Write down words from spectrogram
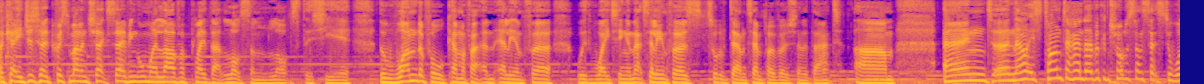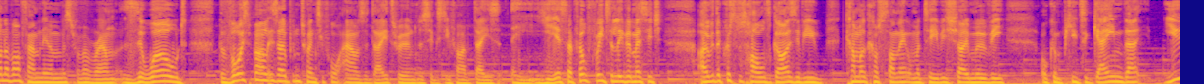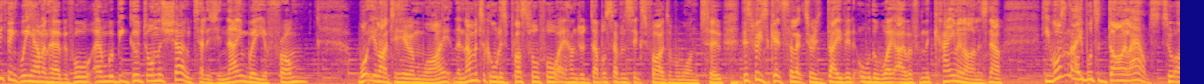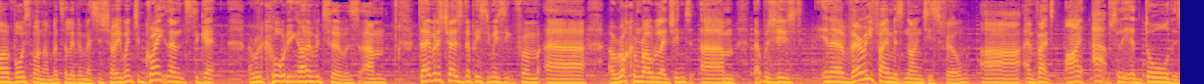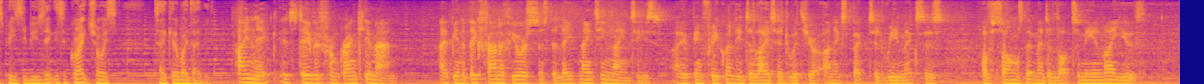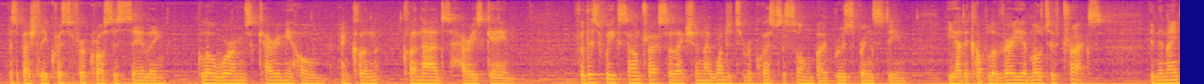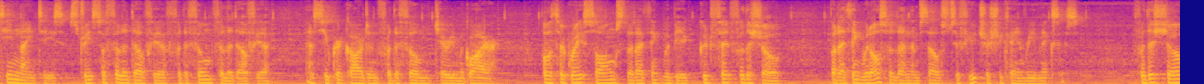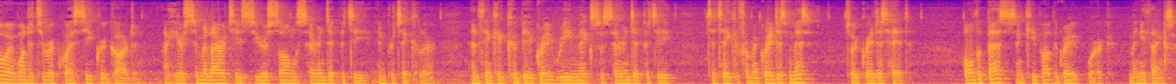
Okay, just heard Chris Malinchak saving all my love. I've played that lots and lots this year. The wonderful CamelPhat and Elian Fur with waiting, and that's Elian Fur's sort of down tempo version of that. Um, and uh, now it's time to hand over control of sunsets to one of our family members from around the world. The voicemail is open 24 hours a day, 365 days a year. So feel free to leave a message over the Christmas holes, guys. If you come across something on a TV show, movie, or computer game that you think we haven't heard before and would be good on the show. Tell us your name, where you're from, what you like to hear and why. The number to call is plus four four eight hundred double seven six five double one two. This week's guest selector is David, all the way over from the Cayman Islands. Now. He wasn't able to dial out to our voicemail number to leave a message, so he went to great lengths to get a recording over to us. Um, David has chosen a piece of music from uh, a rock and roll legend um, that was used in a very famous 90s film. Uh, in fact, I absolutely adore this piece of music. It's a great choice. Take it away, David. Hi, Nick. It's David from Grand Cayman. I've been a big fan of yours since the late 1990s. I have been frequently delighted with your unexpected remixes of songs that meant a lot to me in my youth, especially Christopher Cross's Sailing, Gloworm's Carry Me Home, and Clan- Clannad's Harry's Game. For this week's soundtrack selection, I wanted to request a song by Bruce Springsteen. He had a couple of very emotive tracks in the 1990s Streets of Philadelphia for the film Philadelphia, and Secret Garden for the film Jerry Maguire. Both are great songs that I think would be a good fit for the show, but I think would also lend themselves to future chicane remixes. For this show, I wanted to request Secret Garden. I hear similarities to your song Serendipity in particular, and think it could be a great remix of Serendipity to take it from a greatest miss to a greatest hit. All the best and keep up the great work. Many thanks.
